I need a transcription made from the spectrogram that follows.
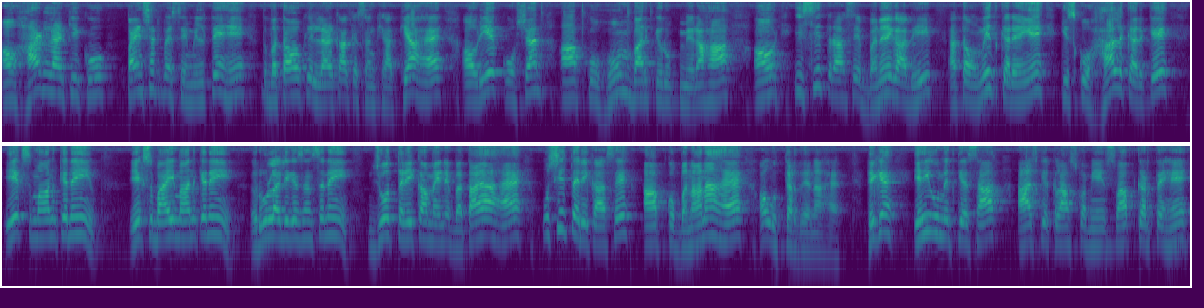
और हर लड़की को पैंसठ पैसे मिलते हैं। तो बताओ कि लड़का की संख्या क्या है? और ये क्वेश्चन आपको होमवर्क के रूप में रहा। और इसी तरह से बनेगा भी। अतः उम्मीद करेंगे कि इसको हल करके एक मान के नहीं एक्स बाई मान के नहीं रूल एलिगेशन से नहीं, जो तरीका मैंने बताया है, उसी तरीका से आपको बनाना है और उत्तर देना है। ठीक है? यही उम्मीद के साथ आज के क्लास को हम यहीं समाप्त करते हैं।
